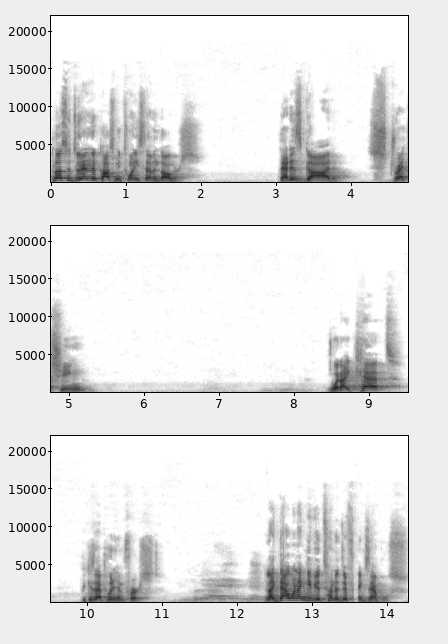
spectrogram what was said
plus the two, and it cost me $27. That is God stretching what I kept because I put him first. Like that one, I can give you a ton of different examples.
